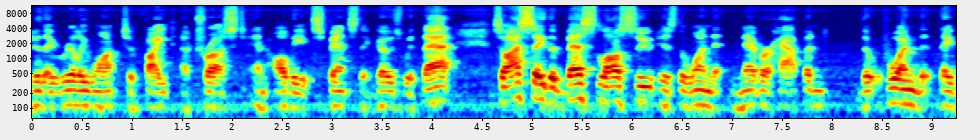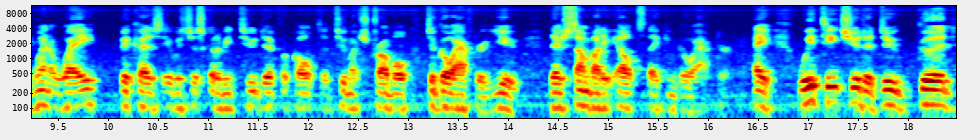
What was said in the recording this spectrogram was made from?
do they really want to fight a trust and all the expense that goes with that? So I say the best lawsuit is the one that never happened, the one that they went away because it was just going to be too difficult and too much trouble to go after you. There's somebody else they can go after. Hey, we teach you to do good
